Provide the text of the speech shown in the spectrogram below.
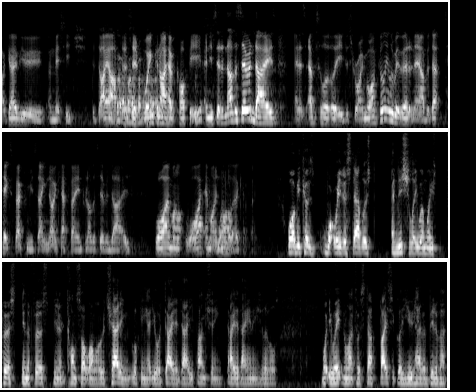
I gave you a message the day after. said, "When can I have coffee?" And you said another seven days, and it's absolutely destroying me. Well, I'm feeling a little bit better now, but that text back from you saying no caffeine for another seven days. Why am I? Why am I not allowed caffeine? Well, because what we'd established initially when we first, in the first, you know, consult when we were chatting, looking at your day-to-day functioning, day-to-day energy levels, what you eat and all that sort of stuff, basically you have a bit of a,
